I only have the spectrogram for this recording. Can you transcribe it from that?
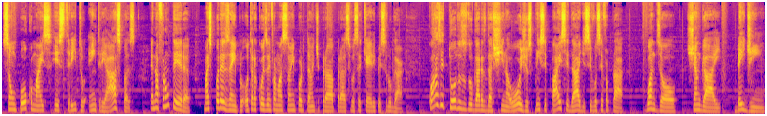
são um pouco mais restrito, entre aspas, é na fronteira. Mas, por exemplo, outra coisa, informação importante para se você quer ir para esse lugar. Quase todos os lugares da China hoje, as principais cidades, se você for para Guangzhou, Xangai, Beijing,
